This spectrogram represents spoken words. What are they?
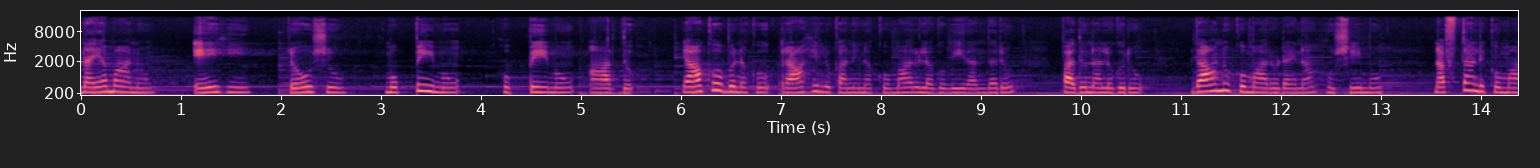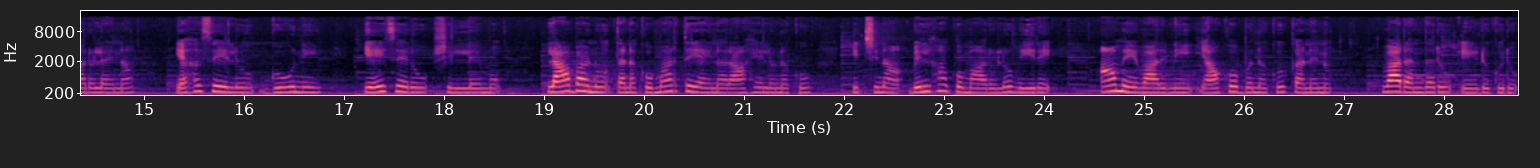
నయమాను ఏహి రోషు ముప్పీము హుప్పీము ఆర్దు. యాకోబునకు రాహిలు కనిన కుమారులగు వీరందరూ పదు నలుగురు దాను కుమారుడైన హుషీము నఫ్తాలి కుమారులైన యహసేలు గూని ఏసెరు షిల్లేము. లాబాను తన కుమార్తె అయిన రాహేలునకు ఇచ్చిన బిల్హా కుమారులు వీరే. ఆమె వారిని యాకోబునకు కనెను. వారందరూ ఏడుగురు.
